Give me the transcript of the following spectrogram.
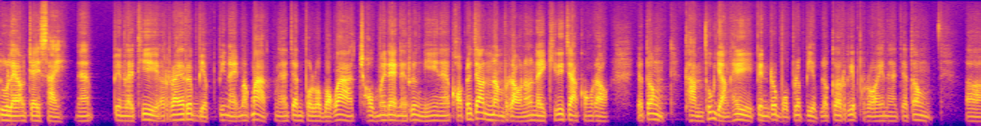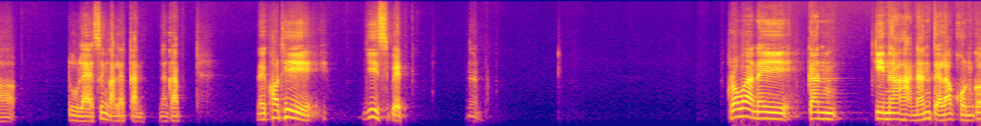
ดูแลเอาใจใส่นะ เป็นอะไรที่ไร้ระเบียบวินัยมากๆนะอาจารย์โปโลบอกว่าชมไม่ได้ในเรื่องนี้นะขอพระเจ้านำเรานะในคริสตจักรของเรา จะต้องทำทุกอย่างให้เป็นระบบระเบียบแล้วก็เรียบร้อยนะจะต้องออดูแลซึ่งกันและกันนะครับ ในข้อที่ 21นะเพราะว่าในการ กินอาหารนั้นแต่ละคนก็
